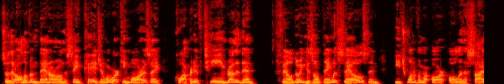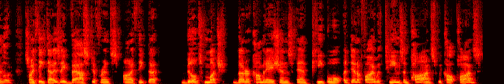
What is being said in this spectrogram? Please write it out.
So that all of them then are on the same page. And we're working more as a cooperative team rather than Phil doing his own thing with sales and each one of them are, are all in a siloed. So I think that is a vast difference. I think that builds much better combinations and people identify with teams and pods. We call it pods,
